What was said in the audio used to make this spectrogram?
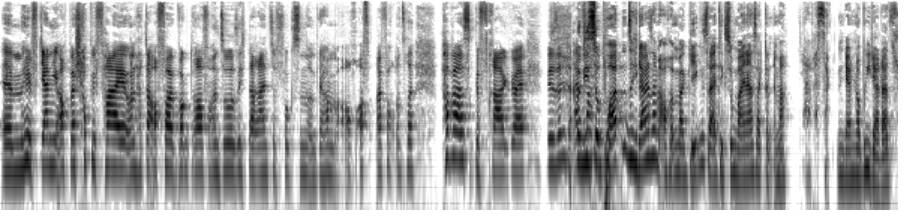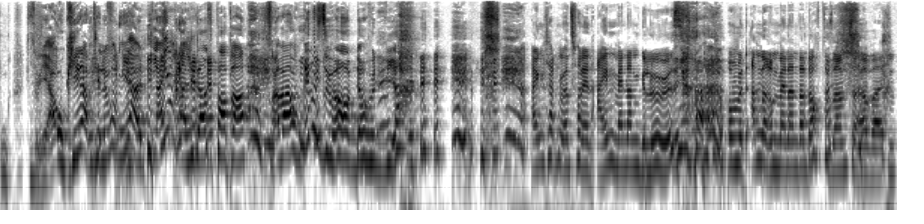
ähm, hilft Janni auch bei Shopify und hat da auch voll Bock drauf und so, sich da reinzufuchsen. Und wir haben auch oft einfach unsere Papas gefragt, weil wir sind einfach Und die supporten sich langsam auch immer gegenseitig. So meiner sagt dann immer, ja, was sagt denn der Nobby da dazu? Ich so, ja, okay, dann telefonier halt gleich mit Alidas Papa. Warum redest du überhaupt noch mit mir? Eigentlich hatten wir uns von den einen Männern gelöst, ja. um mit anderen Männern dann doch zusammenzuarbeiten.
